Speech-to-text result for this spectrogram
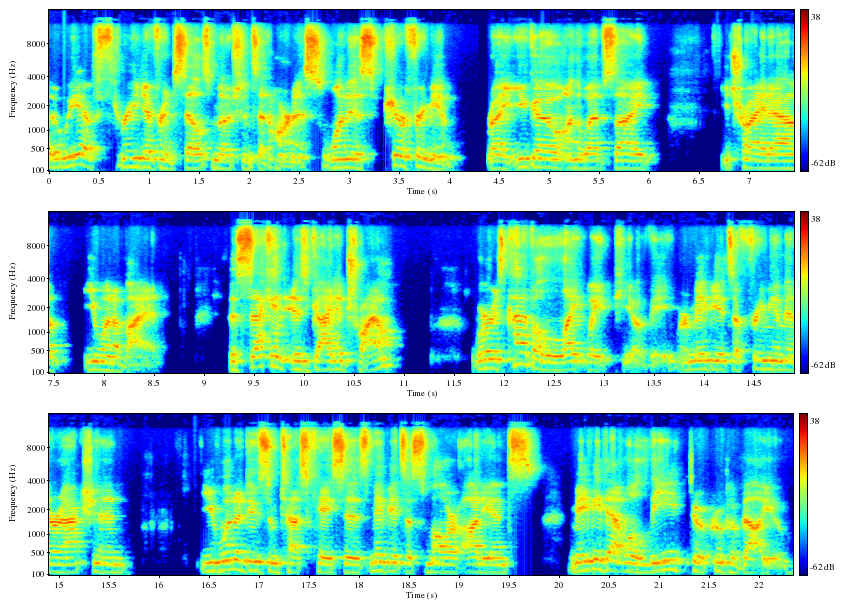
So we have three different sales motions at Harness. One is pure freemium, right? You go on the website, you try it out, you want to buy it. The second is guided trial, where it's kind of a lightweight POV, where maybe it's a freemium interaction. You want to do some test cases, maybe it's a smaller audience, maybe that will lead to a proof of value,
